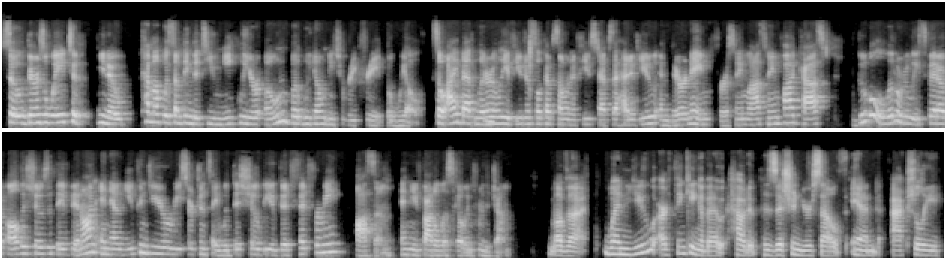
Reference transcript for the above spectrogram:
So there's a way to, you know, come up with something that's uniquely your own, but we don't need to recreate the wheel. So I bet literally if you just look up someone a few steps ahead of you and their name, first name, last name, podcast, Google literally spit out all the shows that they've been on. And now you can do your research and say, would this show be a good fit for me? Awesome. And you've got a list going from the jump. Love that. When you are thinking about how to position yourself and actually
